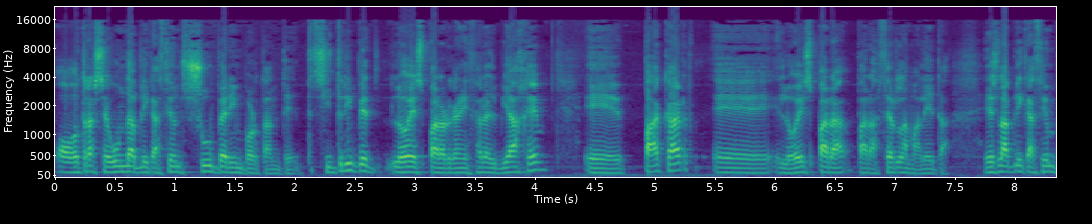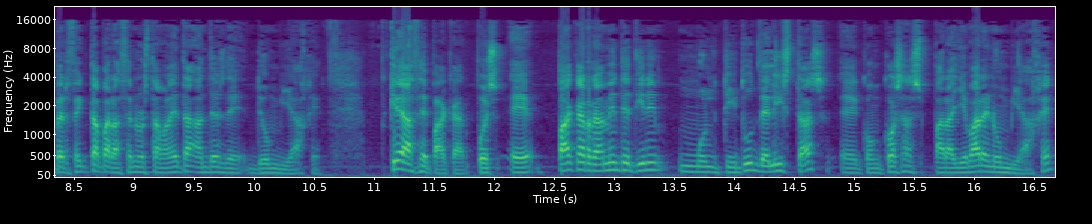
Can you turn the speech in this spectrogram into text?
Otra segunda aplicación súper importante. Si Tripit lo es para organizar el viaje, eh, Packard eh, lo es para, para, hacer la maleta. Es la aplicación perfecta para hacer nuestra maleta antes de un viaje. ¿Qué hace Packard? Pues eh, Packard realmente tiene multitud de listas eh, con cosas para llevar en un viaje.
